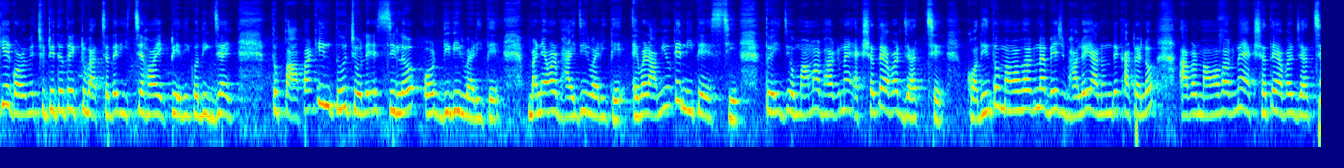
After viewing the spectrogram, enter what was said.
গিয়ে গরমের ছুটিতে তো একটু বাচ্চাদের ইচ্ছে হয়, একটু এদিক ওদিক যাই। তো পাপা কিন্তু চলে এসেছিল ওর দিদির বাড়িতে মানে আমার ভাইজির বাড়িতে। এবার আমি ওকে নিতে এসেছি। তো এই যে মামা ভাগনা একসাথে আবার যাচ্ছে। কদিন তো মামা ভাগনা বেশ ভালোই আনন্দে কাটালো, আবার মামা ভাগনা একসাথে আবার যাচ্ছে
